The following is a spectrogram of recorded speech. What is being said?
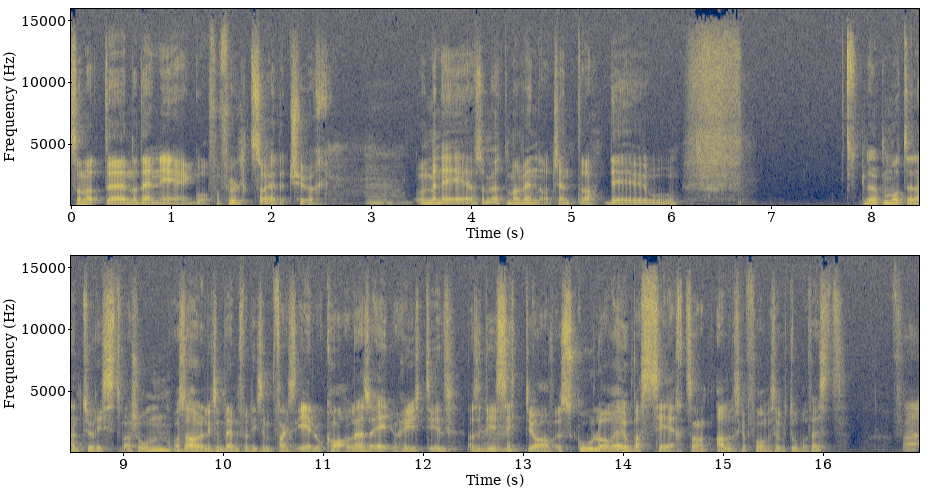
Sånn at eh, når den er, går for fullt, så er det kjør. mm. Men det er, så møter man venner og kjente, da. Det er jo Det er på en måte den turistversjonen, og så har du liksom den for de som faktisk er lokale, så er det jo høytid. Altså de setter jo av Skoleåret er jo basert sånn at alle skal få med seg oktoberfest. For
